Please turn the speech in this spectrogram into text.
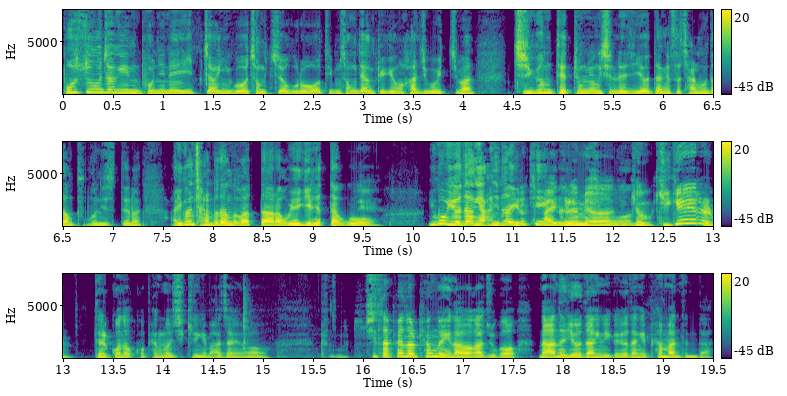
보수적인 본인의 입장이고 정치적으로 어떻게 보면 성장 배경을 가지고 있지만 지금 대통령실 내지 여당에서 잘못한 부분이 있을 때는 아 이건 잘못한 것 같다라고 얘기를 했다고 네. 이거 여당이 아니다 이렇게 얘기를 아니 그러면 결국 기계를 데리고 놓고 평론시키는 게 맞아요. 시사 패널 평론이 나와가지고 나는 여당이니까 여당의 편만 든다.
